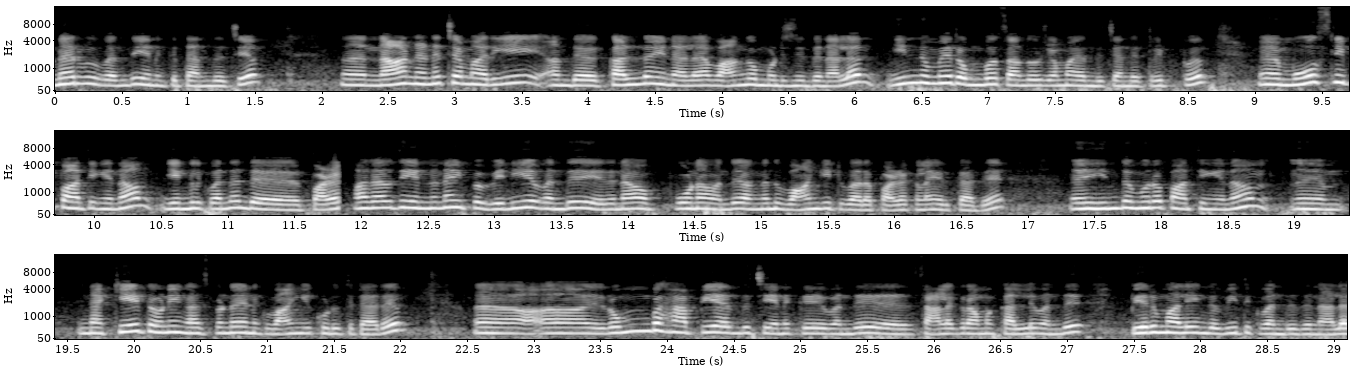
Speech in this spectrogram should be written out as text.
உணர்வு வந்து எனக்கு தந்துச்சு. நான் நினச்ச மாதிரியே அந்த கல்லும் என்னால் வாங்க முடிஞ்சதுனால இன்னுமே ரொம்ப சந்தோஷமாக இருந்துச்சு அந்த ட்ரிப்பு. மோஸ்ட்லி பார்த்தீங்கன்னா எங்களுக்கு வந்து அந்த பழ அதாவது என்னென்னா இப்போ வெளியே வந்து எதனா போனால் வந்து அங்கேருந்து வாங்கிட்டு வர பழக்கம்லாம் இருக்காது. இந்த முறை பார்த்தீங்கன்னா நான் கேட்டோன்னே எங்கள் ஹஸ்பண்டும் எனக்கு வாங்கி கொடுத்துட்டாரு. ரொம்ப ஹாப்பியாக இருந்துச்சு எனக்கு வந்து சாலகிராம கல் வந்து பெருமாளே எங்கள் வீட்டுக்கு வந்ததுனால.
